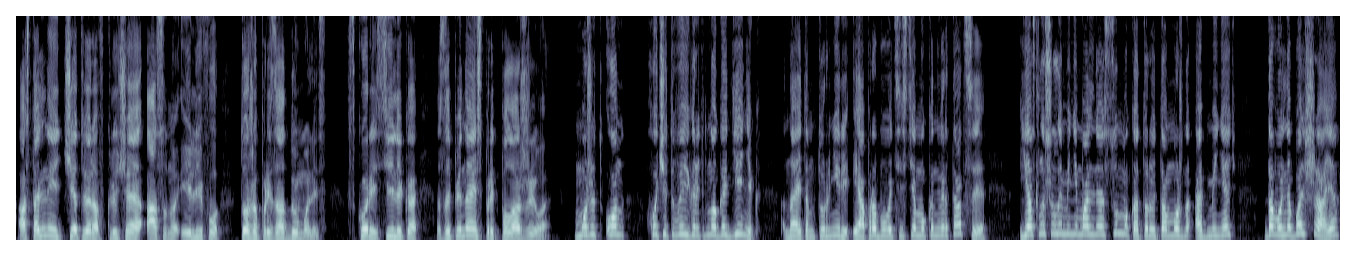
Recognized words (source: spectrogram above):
остальные четверо, включая Асуну и Лифу, тоже призадумались. Вскоре Силика, запинаясь, предположила. «Может, он хочет выиграть много денег на этом турнире и опробовать систему конвертации? Я слышала, минимальная сумма, которую там можно обменять, довольно большая».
